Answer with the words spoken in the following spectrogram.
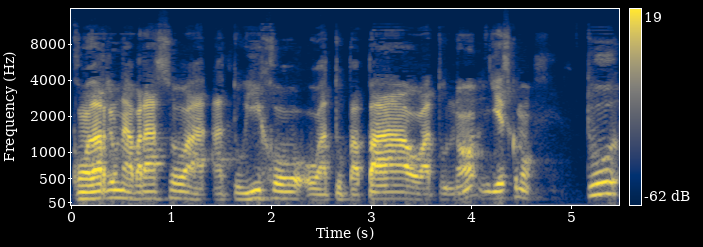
como darle un abrazo a, a, tu hijo o a tu papá o a tu, ¿no? Y es como, tú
